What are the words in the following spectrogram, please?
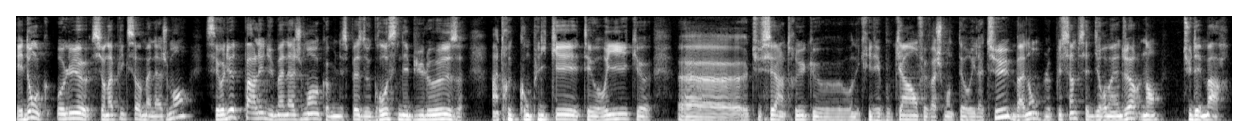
Et donc, au lieu, si on applique ça au management, c'est au lieu de parler du management comme une espèce de grosse nébuleuse, un truc compliqué, théorique, euh, tu sais, un truc, euh, on écrit des bouquins, on fait vachement de théorie là-dessus. Bah non, le plus simple, c'est de dire au manager, non, tu démarres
